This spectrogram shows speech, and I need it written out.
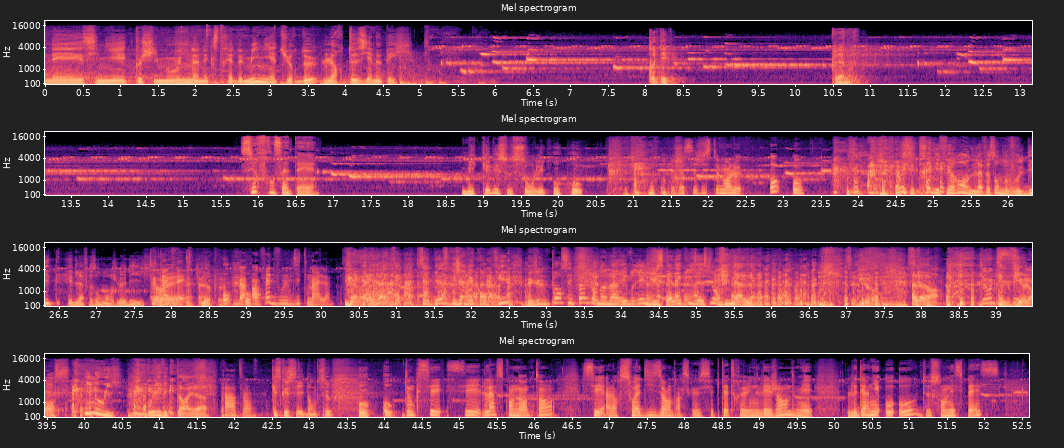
Signé Koshimoon, un extrait de Miniature 2, leur deuxième EP. Côté club. Sur France Inter. Mais quel est ce son, les Ho-Ho? Eh ben, c'est justement le oh oh. Ah oui, c'est très différent de la façon dont vous le dites et de la façon dont je le dis. Tout à fait. Le oh, Bah, oh. en fait, vous le dites mal. C'est bien ce que j'avais compris, mais je ne pensais pas qu'on en arriverait jusqu'à l'accusation finale. C'est violent. Alors, Donc, quelle violence inouïe. Oui, Victoria. Pardon. Qu'est-ce que c'est donc ce oh oh? Donc c'est c'est là ce qu'on entend, c'est alors soi-disant parce que c'est peut-être une légende, mais le dernier oh de son espèce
